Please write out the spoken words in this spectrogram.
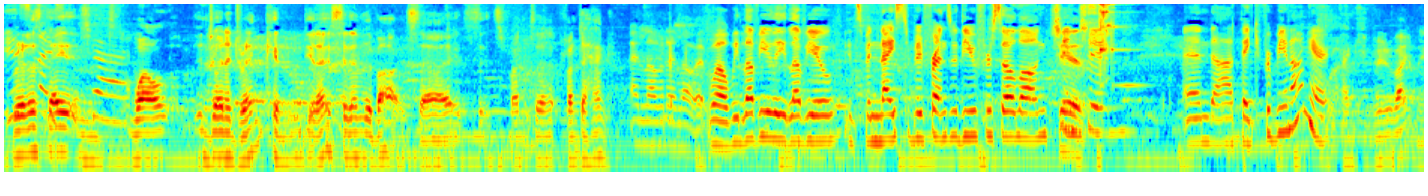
is real estate to and while enjoying a drink and you know sitting in the bar. It's uh, it's it's fun to fun to hang. I love it. I love it. Well, we love you. We love you. It's been nice to be friends with you for so long. Chin Cheers. chin. And uh, thank you for being on here. Thank you for inviting me.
